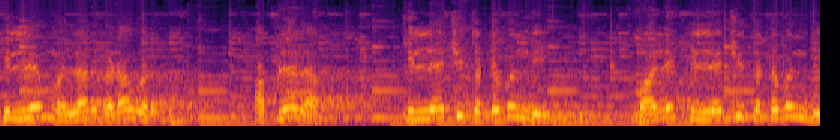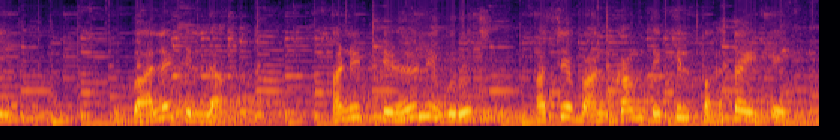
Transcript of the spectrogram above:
किल्ले मल्हारगडावर आपल्याला किल्ल्याची तटबंदी बाले किल्ल्याची तटबंदी बाले किल्ला आणि टिळणी बुरुज असे बांधकाम देखील पाहता येते.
